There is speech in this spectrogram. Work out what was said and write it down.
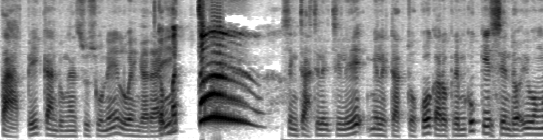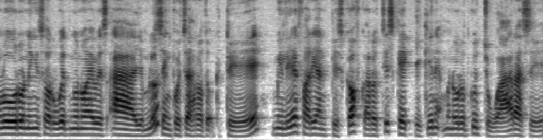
tapi kandungan susune luwih nggarai. Kemecer. Sing cah cilik-cilik milih dark choco karo krim cookies. Disendoki wong loro ning isor wit ngono ae wis ayem lho. Sing bocah rodok gede, milih varian biscoff karo cheesecake. Iki nek menurutku juara sih.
